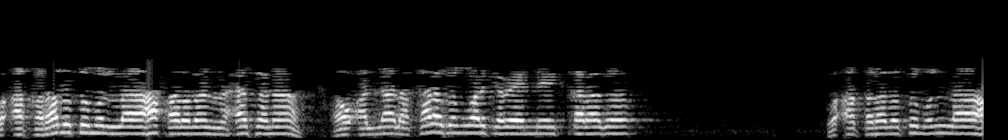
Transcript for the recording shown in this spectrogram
واقرضتم الله قرضا حسنا او الله له قرض ورکوي نیک قرض واقرضتم الله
